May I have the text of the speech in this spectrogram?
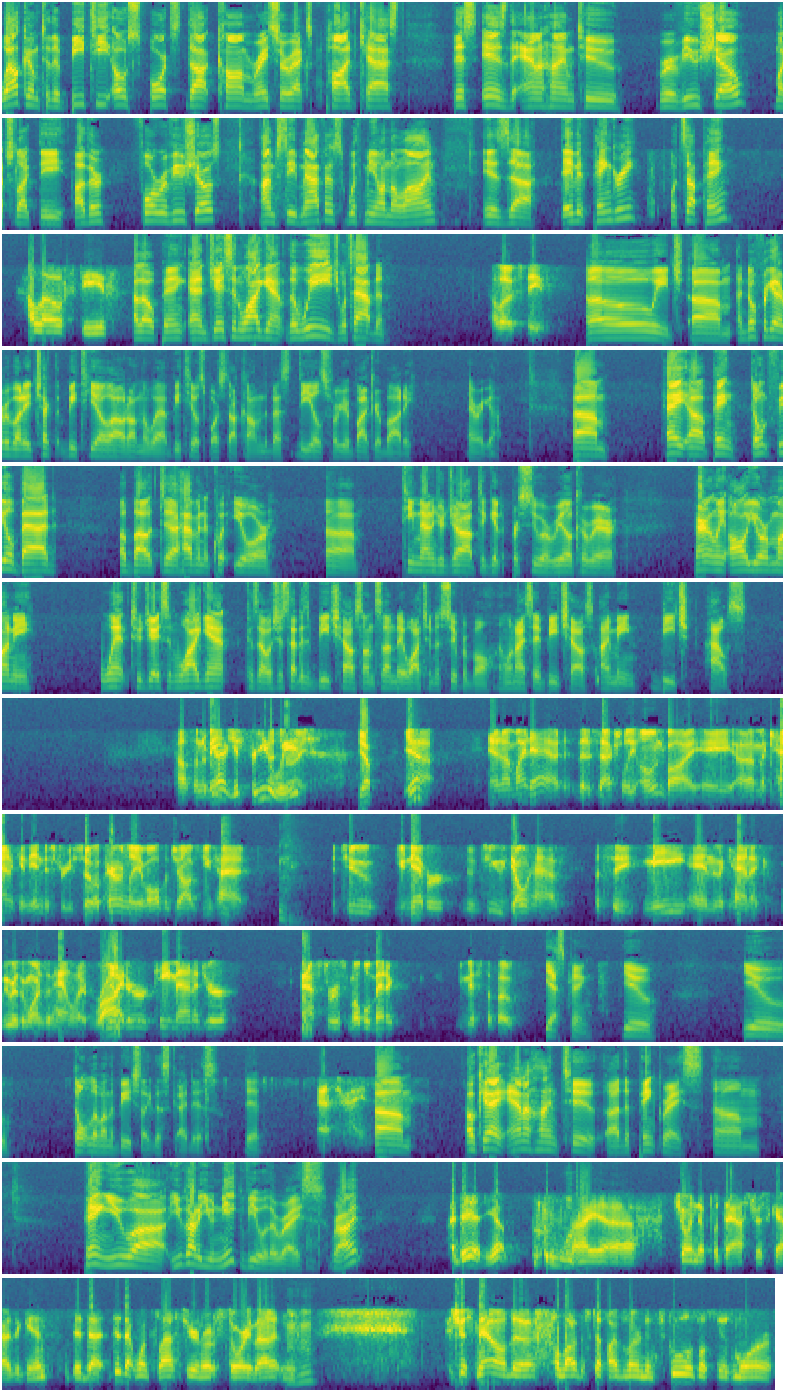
Welcome to the BTOsports.com RacerX podcast. This is the Anaheim 2 review show, much like the other four review shows. I'm Steve Matthes. With me on the line is uh, David Pingree. What's up, Ping? Hello, Steve. Hello, Ping. And Jason Weigandt, the Weege. What's happening? Hello, Steve. Hello, Weege. Um, and don't forget, everybody, check the BTO out on the web, btosports.com, the best deals for your biker body. There we go. Um, hey, uh, Ping, don't feel bad about uh, having to quit your uh, team manager job to get to pursue a real career. Apparently, all your money went to Jason Weigandt because I was just at his beach house on Sunday watching the Super Bowl. And when I say beach house, I mean beach house. House on the beach. Yeah, good for you, That's Weege. right. Yep. Yeah, and I might add that it's actually owned by a uh, mechanic in industry. So apparently, of all the jobs you've had, the two you never, the two you don't have. Let's see, me and the mechanic, we were the ones that handled it. Rider, team manager, asterisk, mobile medic. You missed the boat. Yes, Ping. You you don't live on the beach like this guy does, did. That's right. Um, okay, Anaheim two, uh, the pink race. Um, Ping, you uh, you got a unique view of the race, right? I did. Yep. I uh, joined up with the Asterisk guys again. Did that. Did that once last year and wrote a story about it. And Mm-hmm. it's just now the a lot of the stuff I've learned in schools is more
